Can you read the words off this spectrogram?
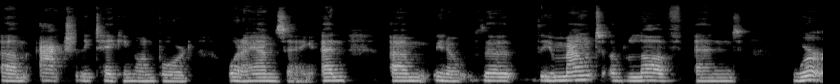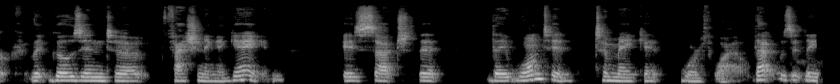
um, actually taking on board what I am saying. And um, you know, the the amount of love and work that goes into fashioning a game is such that they wanted to make it worthwhile. That was at least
